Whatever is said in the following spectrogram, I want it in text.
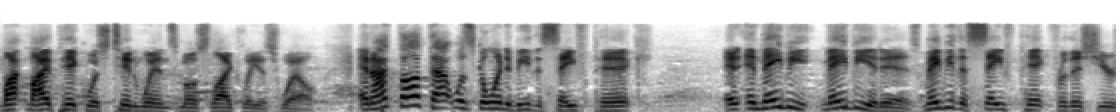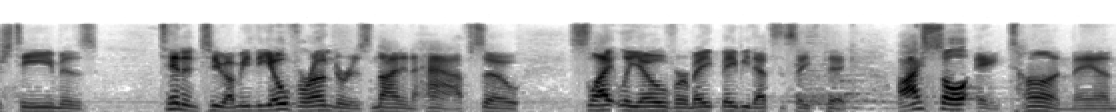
my, my pick was ten wins most likely as well, and I thought that was going to be the safe pick, and, and maybe maybe it is. Maybe the safe pick for this year's team is ten and two. I mean, the over under is nine and a half, so slightly over. May, maybe that's the safe pick. I saw a ton, man.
